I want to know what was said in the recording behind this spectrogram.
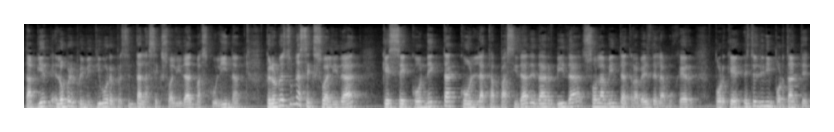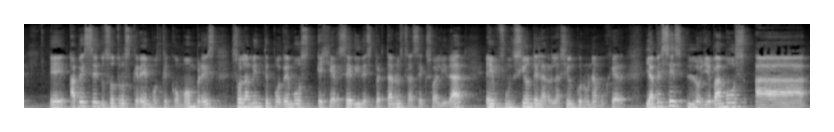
También el hombre primitivo representa la sexualidad masculina, pero no es una sexualidad que se conecta con la capacidad de dar vida solamente a través de la mujer, porque esto es bien importante. eh, a veces nosotros creemos que como hombres solamente podemos ejercer y despertar nuestra sexualidad en función de la relación con una mujer y a veces lo llevamos a,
